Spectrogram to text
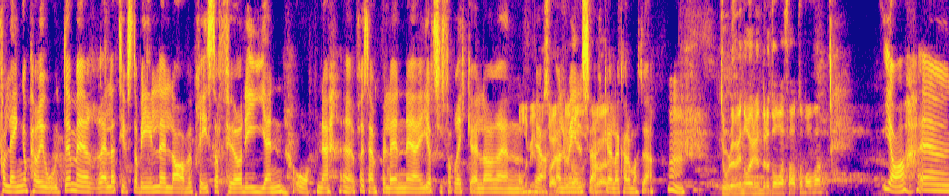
forlenget periode med relativt stabile, lave priser før de igjen åpner. Uh, F.eks. en gjødselfabrikk eller en aluminiumsverk, ja, aluminiumsverk eller, hva det måtte være. Hmm. Tror du vi når 100 dollar fatet nå, da? Ja, eh,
